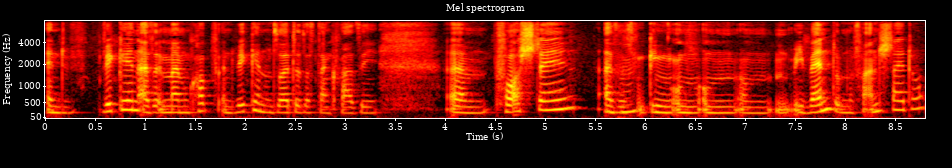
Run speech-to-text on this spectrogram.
entwickeln, also in meinem Kopf entwickeln und sollte das dann quasi ähm, vorstellen. Also mhm. es ging um, um, um ein Event, um eine Veranstaltung.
